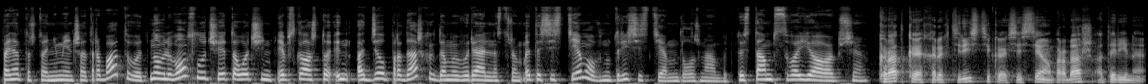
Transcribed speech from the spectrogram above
понятно, что они меньше отрабатывают, но в любом случае это очень, я бы сказала, что отдел продаж, когда мы его реально строим, это система внутри системы должна быть. То есть там свое вообще. Краткая характеристика системы продаж от Ирины.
